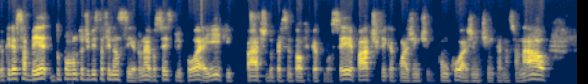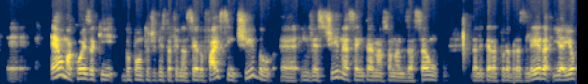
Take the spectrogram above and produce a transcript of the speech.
Eu queria saber do ponto de vista financeiro, né? Você explicou aí que parte do percentual fica com você, parte fica com a gente, com o coagente internacional. É, é uma coisa que, do ponto de vista financeiro, faz sentido é, investir nessa internacionalização da literatura brasileira? E aí eu,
